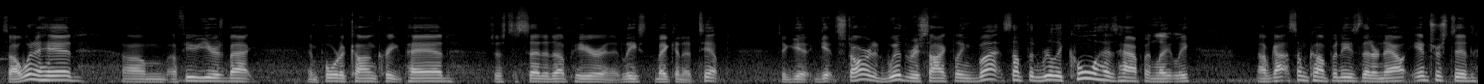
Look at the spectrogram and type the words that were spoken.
So I went ahead um, a few years back and poured a concrete pad just to set it up here and at least make an attempt to get, get started with recycling. But something really cool has happened lately. I've got some companies that are now interested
